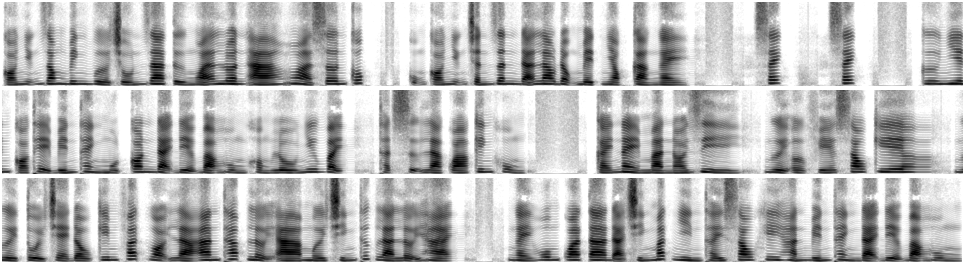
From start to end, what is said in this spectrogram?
có những dòng binh vừa trốn ra từ ngõa luân Á Hỏa Sơn Cốc, cũng có những chấn dân đã lao động mệt nhọc cả ngày. Sách, sách, cư nhiên có thể biến thành một con đại địa bạo hùng khổng lồ như vậy, thật sự là quá kinh khủng. Cái này mà nói gì, người ở phía sau kia, người tuổi trẻ đầu kim phát gọi là An Tháp Lợi Á mới chính thức là lợi hại. Ngày hôm qua ta đã chính mắt nhìn thấy sau khi hắn biến thành đại địa bạo hùng,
